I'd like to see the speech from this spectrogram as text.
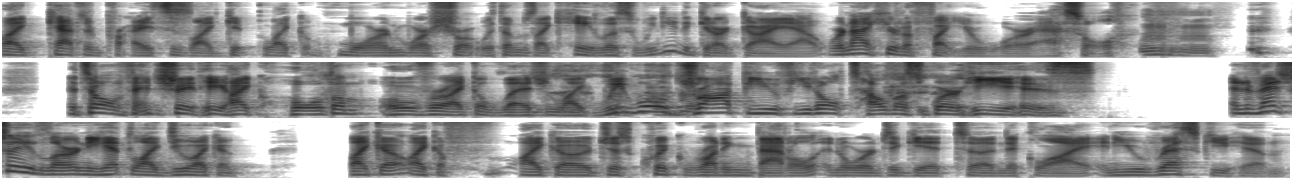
like Captain Price is like get like more and more short with him. He's like, "Hey, listen, we need to get our guy out. We're not here to fight your war, asshole." hmm Until eventually they like hold him over like a ledge, like, "We will drop you if you don't tell us where he is." And eventually learn he had to like do like a like a like a like a just quick running battle in order to get uh, Nikolai, and you rescue him.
